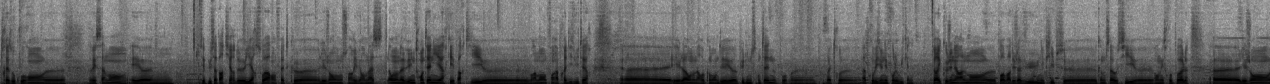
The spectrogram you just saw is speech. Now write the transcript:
très au courant euh, récemment et euh, c'est plus à partir de hier soir en fait que euh, les gens sont arrivés en masse. Là on en avait une trentaine hier qui est partie vraiment enfin, après 18h. Euh, et là, on en a recommandé euh, plus d'une centaine pour, euh, être approvisionnés pour le week-end. C'est vrai que généralement, pour avoir déjà vu une éclipse comme ça aussi en métropole, les gens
